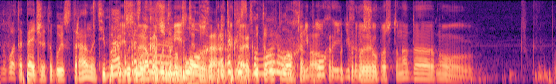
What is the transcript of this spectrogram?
Ну вот, опять же, это будет странно, типа, да, как, будто, как будто бы плохо. Это как будто бы плохо. Это неплохо и нехорошо, бы... просто надо, ну, как бы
